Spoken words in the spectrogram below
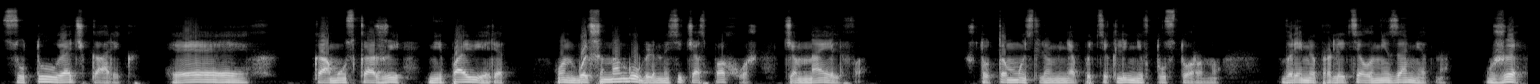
сутулый очкарик. Эх, кому скажи, не поверят. Он больше на гоблина сейчас похож, чем на эльфа. Что-то мысли у меня потекли не в ту сторону. Время пролетело незаметно. Уже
